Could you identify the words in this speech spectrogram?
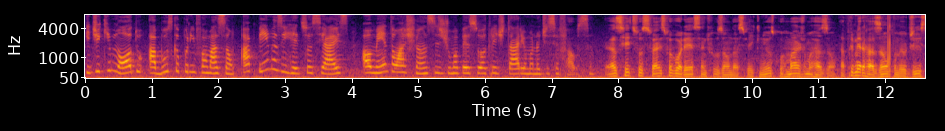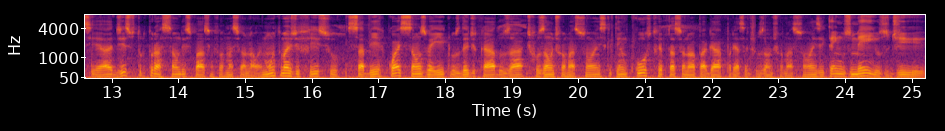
e de que modo a busca por informação apenas em redes sociais aumentam as chances de uma pessoa acreditar em uma notícia falsa. As redes sociais favorecem a difusão das fake news por mais de uma razão. A primeira razão, como eu disse, é a desestruturação do espaço informacional. É muito mais difícil saber quais são os veículos dedicados à difusão de informações, que têm um custo reputacional a pagar por essa difusão de informações e tem os meios de,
